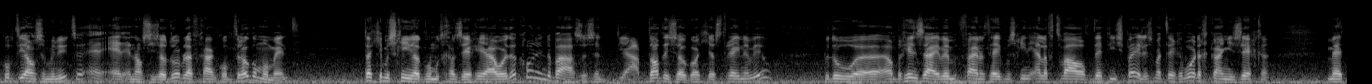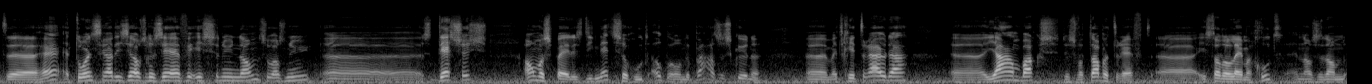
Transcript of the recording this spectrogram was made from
Komt hij aan zijn minuten. En, en, als hij zo door blijft gaan, komt er ook een moment dat je misschien ook moet gaan zeggen, ja, hoort ook gewoon in de basis. En ja, dat is ook wat je als trainer wil. Ik bedoel, eh, aan het begin zeiden we, Feyenoord heeft misschien 11, 12, 13 spelers. Maar tegenwoordig kan je zeggen, met uh, hè, Toornstra die zelfs reserve is nu en dan, zoals nu. Uh, Dessers, allemaal spelers die net zo goed ook wel in de basis kunnen. Met Geertruida, uh, Jaanbaks. Dus wat dat betreft is dat alleen maar goed. En als er dan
